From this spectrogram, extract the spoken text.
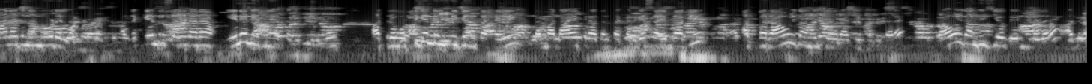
ನಾನು ಅದನ್ನ ನೋಡಲ್ಲ. ಆದ್ರೆ ಕೇಂದ್ರ ಸರ್ಕಾರ ಏನೇ ನಿರ್ಣಯ ಅದ್ರ ಒಟ್ಟಿಗೆ ನಿಲ್ತೀವಿ ಅಂತ ಹೇಳಿ ನಮ್ಮ ನಾಯಕರಾದಂತ ಖರ್ಗೆ ಸಾಹೇಬ್ರಾಗ್ಲಿ ಅಥವಾ ರಾಹುಲ್ ಗಾಂಧೀಜಿ ಅವರಾಗ್ಲಿ ಹೇಳಿದ್ದಾರೆ ರಾಹುಲ್ ಗಾಂಧೀಜಿ ಅವರು ಏನ್ ಹೇಳಿದಾರೋ ಅದರ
